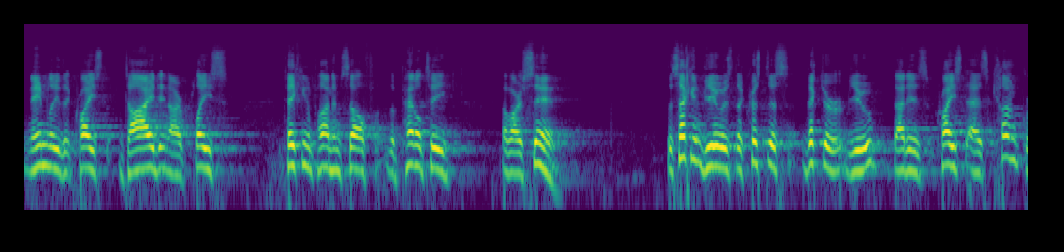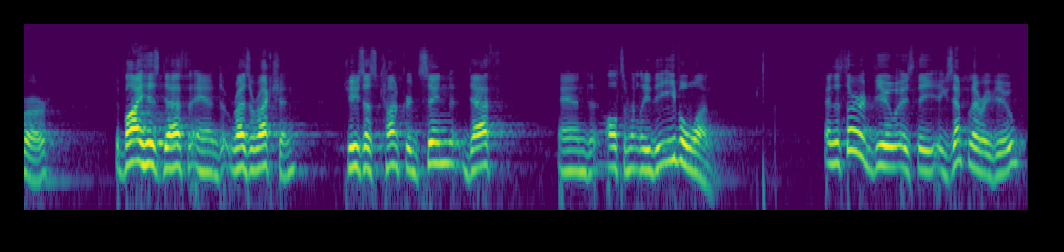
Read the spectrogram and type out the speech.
namely that Christ died in our place, taking upon himself the penalty of our sin. The second view is the Christus Victor view, that is, Christ as conqueror, that by his death and resurrection, Jesus conquered sin, death, and ultimately the evil one. And the third view is the exemplary view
